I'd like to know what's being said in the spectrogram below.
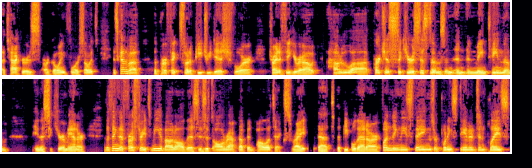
attackers are going for. So it's it's kind of a the perfect sort of petri dish for trying to figure out how to uh, purchase secure systems and, and, and maintain them in a secure manner. The thing that frustrates me about all this is it's all wrapped up in politics, right? That the people that are funding these things or putting standards in place,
